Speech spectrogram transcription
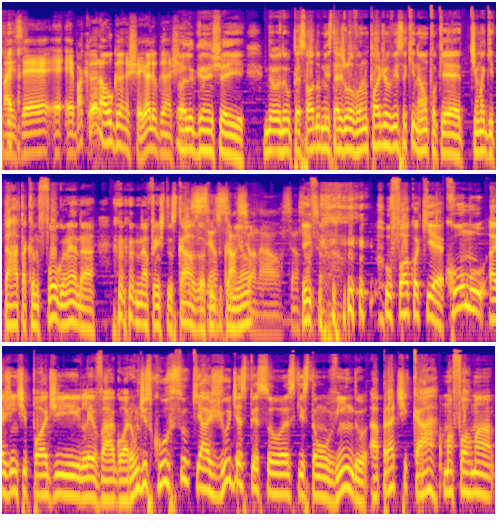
Mas é, é, é bacana. Olha o gancho aí, olha o gancho aí. Olha o gancho aí. No, o pessoal do Ministério de Louvor não pode ouvir isso aqui, não, porque tinha uma guitarra atacando fogo, né? Na, na frente dos carros, na frente do caminhão. Sensacional, sensacional. o foco aqui é como a gente pode levar agora um discurso que ajude as pessoas que estão ouvindo a praticar uma forma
